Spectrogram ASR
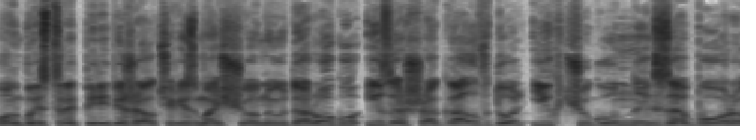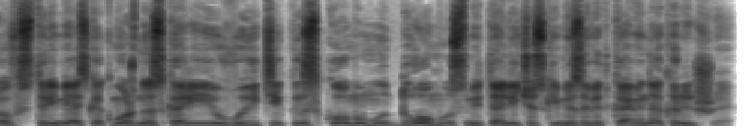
он быстро перебежал через мощенную дорогу и зашагал вдоль их чугунных заборов, стремясь как можно скорее выйти к искомому дому с металлическими завитками на крыше.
